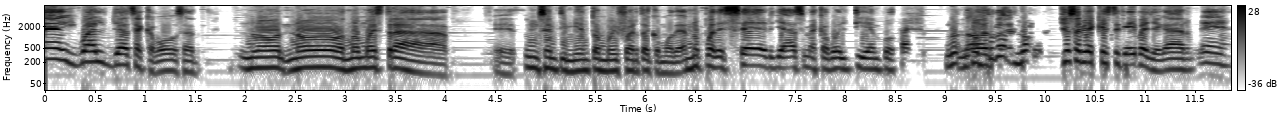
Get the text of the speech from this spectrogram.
eh, igual ya se acabó, o sea, no, no, no muestra eh, un sentimiento muy fuerte como de, ah, no puede ser, ya se me acabó el tiempo. No, no, yo sabía que este día iba a llegar, eh,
